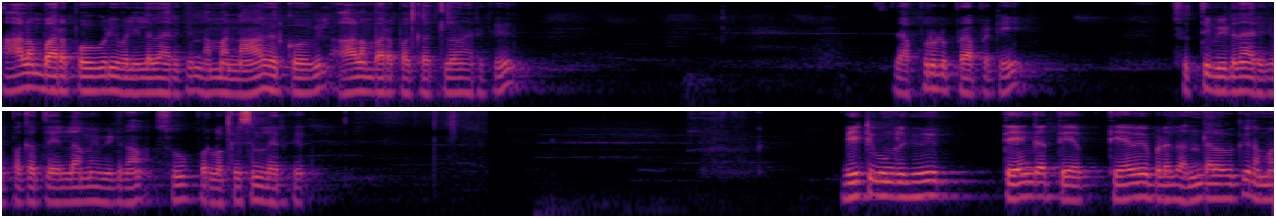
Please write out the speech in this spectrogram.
ஆலம்பாறை போகக்கூடிய வழியில் தான் இருக்குது நம்ம நாகர்கோவில் ஆலம்பாறை பக்கத்தில் தான் இருக்குது இது அப்ரூவ்டு ப்ராப்பர்ட்டி சுற்றி வீடு தான் இருக்குது பக்கத்தில் எல்லாமே வீடு தான். சூப்பர் லொக்கேஷனில் இருக்குது வீட்டுக்கு உங்களுக்கு தேங்காய் தே தேவைப்படாது அந்த அளவுக்கு நம்ம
